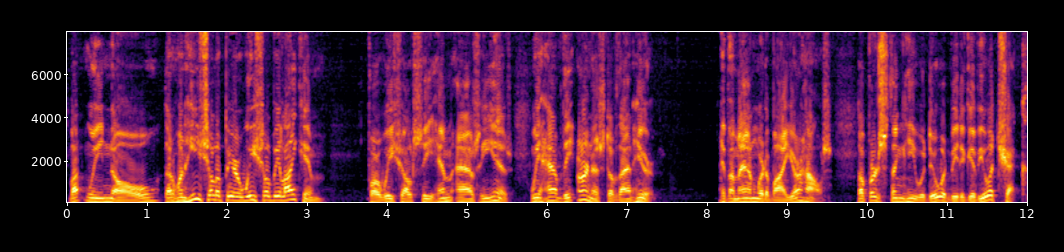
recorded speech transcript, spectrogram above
but we know that when he shall appear, we shall be like him, for we shall see him as he is. We have the earnest of that here. If a man were to buy your house, the first thing he would do would be to give you a check,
